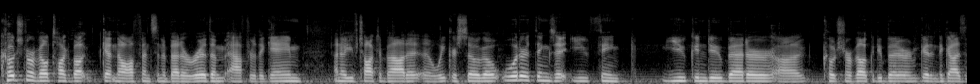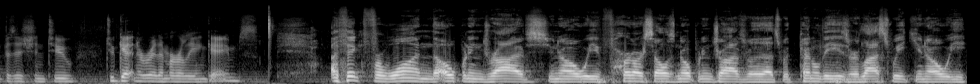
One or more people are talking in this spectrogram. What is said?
Coach Norvell talked about getting the offense in a better rhythm after the game. I know you've talked about it a week or so ago. What are things that you think you can do better, uh, Coach Norvell could do better, and getting the guys in position to to get in a rhythm early in games? I think for one, the opening drives. You know, we've hurt ourselves in opening drives, whether that's with penalties or last week. You know, we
